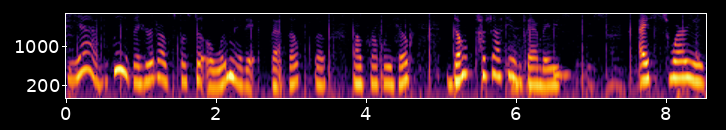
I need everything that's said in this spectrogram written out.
Yeah, please. I heard I was supposed to eliminate it that self, so I'll probably help. Don't touch that ceiling fan, baby. I swear you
